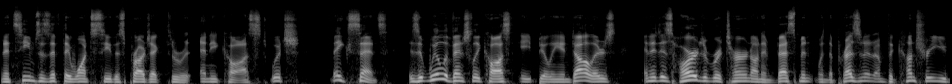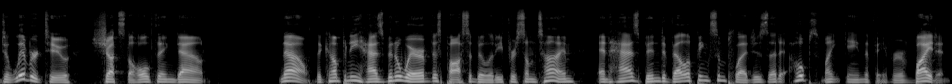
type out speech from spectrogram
and it seems as if they want to see this project through at any cost, which makes sense, as it will eventually cost $8 billion, and it is hard to return on investment when the president of the country you deliver to shuts the whole thing down. Now, the company has been aware of this possibility for some time and has been developing some pledges that it hopes might gain the favor of Biden.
